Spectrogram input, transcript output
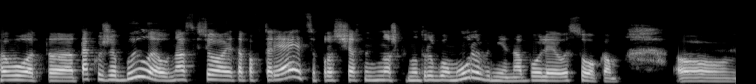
вот, э, так уже было, у нас все это повторяется, просто сейчас немножко на другом уровне, на более высоком. Э,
